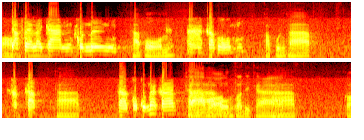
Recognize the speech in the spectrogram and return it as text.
อ๋อจากแฟนรายการคนหนึ่งครับผม อ่าครับผมขอบคุณครับ ครับครับครับ ครับขอบคุณมากครับ ครับผม สวัสดีครัคบ รับ ก็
